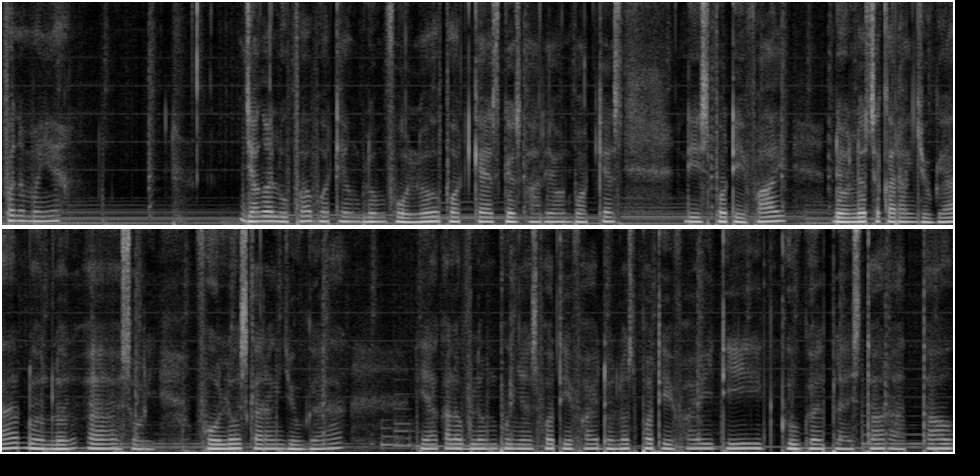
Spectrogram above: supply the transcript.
Apa namanya? Jangan lupa buat yang belum follow podcast Gus Aryawan Podcast di Spotify. Download sekarang juga. Download uh, Sorry follow sekarang juga. Ya kalau belum punya Spotify download Spotify di Google Play Store atau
